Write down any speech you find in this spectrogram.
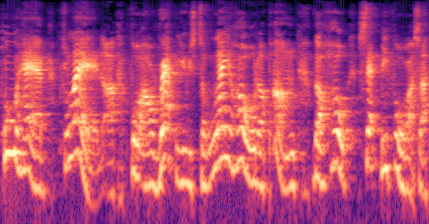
who have fled uh, for our refuge to lay hold upon the hope set before us. Uh,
